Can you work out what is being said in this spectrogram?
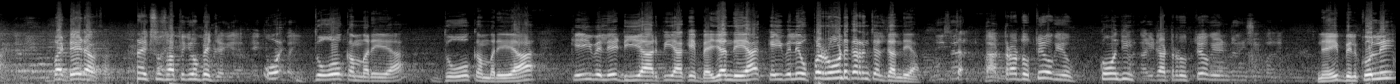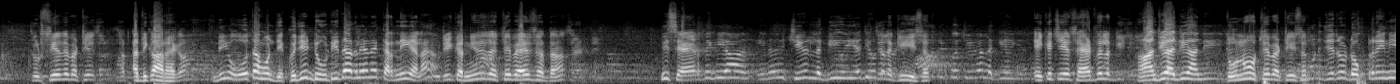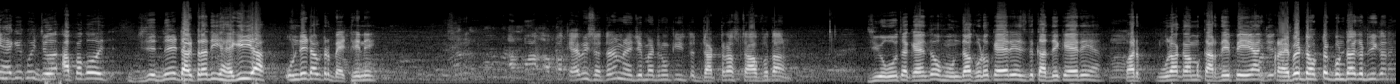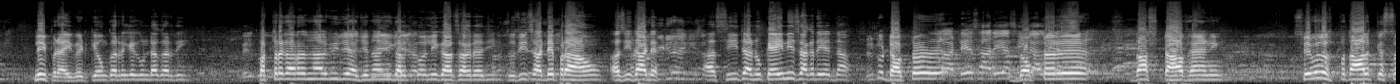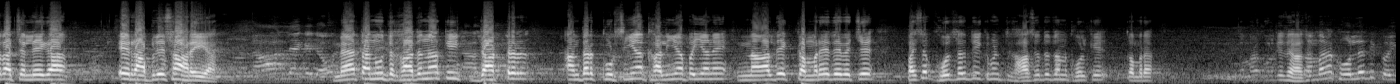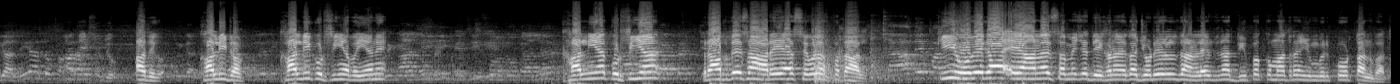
ਵੱਡੇ ਡਾਕਟਰ। 107 ਕਿਉਂ ਭੇਜਿਆ ਗਿਆ? ਉਹ ਦੋ ਕਮਰੇ ਆ ਦੋ ਕਮਰੇ ਆ। ਕਈ ਵੇਲੇ ਡੀਆਰਪੀ ਆ ਕੇ ਬਹਿ ਜਾਂਦੇ ਆ ਕਈ ਵੇਲੇ ਉੱਪਰ ਰੌਂਡ ਕਰਨ ਚੱਲ ਜਾਂਦੇ ਆ। ਡਾਕਟਰ ਤਾਂ ਉੱਤੇ ਹੋ ਗਏ ਹੋ ਕੌਣ ਜੀ? ਸਰਕਾਰੀ ਡਾਕਟਰ ਉੱਤੇ ਹੋ ਗਏ ਇੰਟਰਨਸ਼ਿਪ ਵਾਲੇ। ਨਹੀਂ ਬਿਲਕੁਲ ਨਹੀਂ। ਕੁਰਸੀਆਂ ਤੇ ਬੈਠੇ ਸਰ ਅਧਿਕਾਰ ਹੈਗਾ। ਨਹੀਂ ਉਹ ਤਾਂ ਹੁਣ ਦੇਖੋ ਜੀ ਡਿਊਟੀ ਤਾਂ ਅਗਲੇ ਨੇ ਕਰਨੀ ਹੈ ਨਾ। ਡਿਊਟੀ ਕਰਨੀ ਤੇ ਇੱਥੇ ਬੈਠ ਸਕਦਾ ਨਾ ਸਾਈਡ ਤੇ ਕੀ ਆ? ਇਹਨਾਂ ਦੀ ਚੇਅਰ ਲੱਗੀ ਹੋਈ ਹੈ ਜੀ ਉੱਥੇ ਲੱਗੀ ਸਰ। ਆਹ ਦੇਖੋ ਚੇਅਰ ਲੱਗੀ ਹੋਈ ਹੈ ਇੱਕ ਚੇਅਰ ਸਾਈਡ ਤੇ ਲੱਗੀ ਜੀ। ਹਾਂਜੀ ਹਾਂਜੀ ਹਾਂਜੀ। ਦੋਨੋਂ ਉੱਥੇ ਬੈਠੇ ਸਰ। ਹੁਣ ਜਦੋਂ ਡਾਕਟਰ ਹੀ ਨਹੀਂ ਹੈਗੇ ਕੋਈ ਜੋ ਆਪਾਂ ਕੋ ਜਿੰਨੇ ਡਾਕਟਰਾਂ ਦੀ ਹੈਗੀ ਆ ਉਹਨੇ ਡਾਕਟਰ ਬੈਠੇ ਨੇ। ਆਪਾਂ ਆਪਾਂ ਕਹਿ ਵੀ ਸਕਦੇ ਨਾ ਮੈਨੇਜਮੈਂਟ ਨੂੰ ਕਿ ਡਾਕਟਰ ਸਟਾਫ ਵਧਾਣ ਜੀ ਉਹ ਤਾਂ ਕਹਿੰਦੇ ਹੁੰਦਾ ਖੜੋ ਕਹਿ ਰਹੇ ਅਸੀਂ ਤਾਂ ਕਦੇ ਕਹਿ ਰਹੇ ਆ। ਪਰ ਪੂਰਾ ਕੰਮ ਕਰਦੇ ਪਏ ਆ। ਜੇ- ਪ੍ਰਾਈਵੇਟ ਡਾਕਟਰ ਗੁੰਡਾਗਰਦੀ ਕਰਨਗੇ? ਨਹੀਂ ਪ੍ਰਾਈਵੇਟ ਕਿਉਂ ਕਰਨਗੇ ਗੁੰਡਾਗਰਦੀ? ਪੱਤਰਕਾਰਾਂ ਨਾਲ ਵੀ ਲਿਆ ਜਿਹਨਾਂ ਦੀ ਗੱਲ ਬਿਲਕੁਲ ਨਹੀਂ ਕਰ ਸਕਦਾ ਜੀ। ਤੁਸੀਂ ਸਾਡੇ ਭਰਾ ਹੋ ਅਸੀਂ ਤੁਹਾਡੇ ਅਸੀਂ ਤੁਹਾਨੂੰ ਕਹਿ ਹੀ ਨਹੀਂ ਸਕਦੇ ਇਦਾਂ ਬਿਲਕੁਲ ਡਾਕਟਰ ਤੁਹਾਡੇ ਸਾਰੇ ਅਸੀਂ ਡਾਕਟਰ ਦਾ ਸਟਾਫ ਹੈ ਨਹੀਂ। ਸਿਵਲ ਹਸਪਤਾਲ ਕਿਸ ਤਰ੍ਹਾਂ ਚੱਲੇਗਾ ਇਹ ਰੱਬ ਦੇ ਸਹਾਰੇ ਆ। ਮੈਂ ਤੁਹਾਨੂੰ ਦਿਖਾ ਦਿੰਦਾ ਕਿ ਡਾਕਟਰ ਅੰਦਰ ਕੁਰਸੀਆਂ ਖਾਲੀਆਂ ਪਈਆਂ ਨੇ ਨਾਲ ਦੇ ਕਮਰੇ ਦੇ ਵਿੱਚ। ਭਾਈ ਸਾਹਿਬ ਖੋਲ ਸਕਦੇ? ਇੱਕ ਮਿੰਟ ਦਿਖਾ ਸਕਦੇ ਤੁਹਾਨੂੰ ਖੋਲ ਕੇ ਕਮਰਾ? ਕਮਰਾ ਖੋਲ ਕੇ ਦਿਖਾ ਸਕਦੇ ਕਮਰਾ ਖੋਲਣ ਦੀ ਕੋਈ ਗੱਲ ਨਹੀਂ ਆ ਲੋਕਾਂ ਆ ਦੇਖ ਆ ਦੇਖੋ ਖਾਲੀ ਡਾਕਟਰ ਖਾਲੀ ਕੁਰਸੀਆਂ ਪਈਆਂ ਨੇ। ਖਾਲੀਆਂ ਕੁਰਸੀਆਂ ਰੱਬ ਦੇ ਸਹਾਰੇ ਆ ਸਿਵਲ ਹਸਪਤਾਲ। ਕੀ ਹੋਵੇਗਾ? ਇਹ ਆਉਣ ਵਾਲੇ ਸਮੇਂ 'ਚ ਦੇਖਣਾ ਹੋਏਗਾ। ਜੁੜੇ ਰਹੋ ਲੁਧਿਆਣਾ ਲਾਈਵ ਦੇ ਨਾਲ ਦੀਪਕ ਕੁਮਾਰ ਦਾ ਰਿਪੋਰਟ ਧੰਨਵਾਦ।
